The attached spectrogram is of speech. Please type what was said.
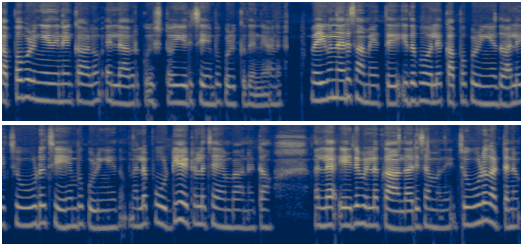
കപ്പ പുഴുങ്ങിയതിനേക്കാളും എല്ലാവർക്കും ഇഷ്ടം ഈ ഒരു ചേമ്പ് പുഴുക്ക് തന്നെയാണ്. വൈകുന്നേര സമയത്ത് ഇതുപോലെ കപ്പ പുഴുങ്ങിയതോ അല്ലെങ്കിൽ ചൂട് ചേമ്പ് പുഴുങ്ങിയതും നല്ല പൊടിയായിട്ടുള്ള ചേമ്പാണ് കേട്ടോ നല്ല എരിവുള്ള കാന്താരി ചമ്മന്തി ചൂട് കട്ടനും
